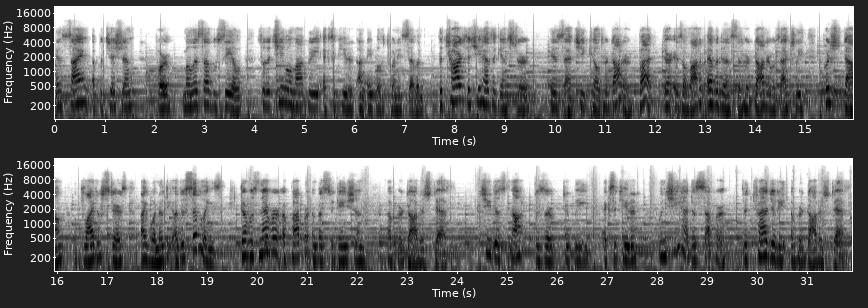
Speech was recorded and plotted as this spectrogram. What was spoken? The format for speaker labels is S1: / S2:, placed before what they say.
S1: and sign a petition for Melissa Lucio so that she will not be executed on April the 27th. The charge that she has against her is that she killed her daughter, but there is a lot of evidence that her daughter was actually pushed down a flight of stairs by one of the other siblings. There was never a proper investigation of her daughter's death. She does not deserve to be executed when she had to suffer the tragedy of her daughter's death.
